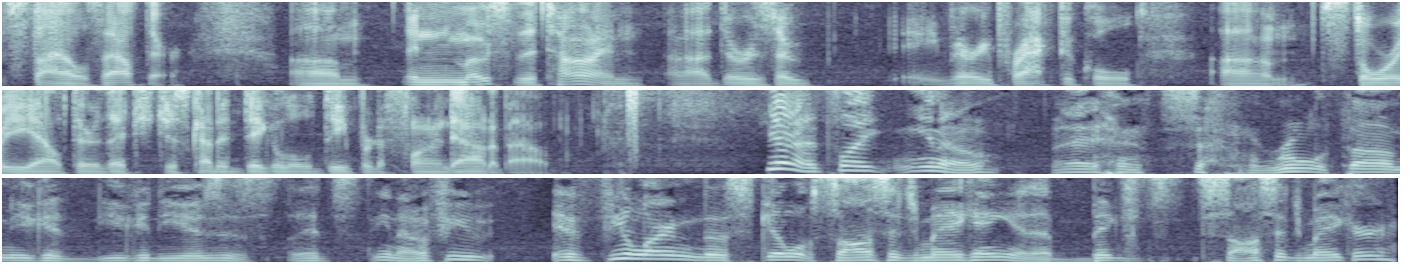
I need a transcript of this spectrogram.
styles out there. Um, and most of the time uh, there is a, a very practical um, story out there that you just got to dig a little deeper to find out about. Yeah, it's like you know, it's rule of thumb you could you could use is it's you know if you if you learn the skill of sausage making at a big sausage maker,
